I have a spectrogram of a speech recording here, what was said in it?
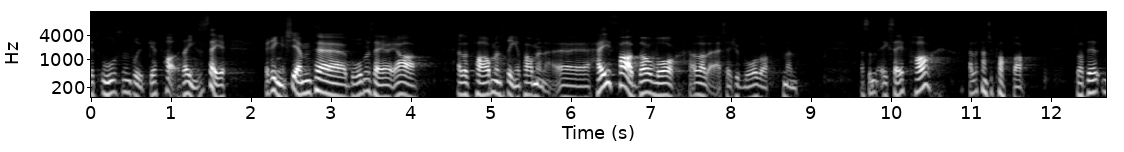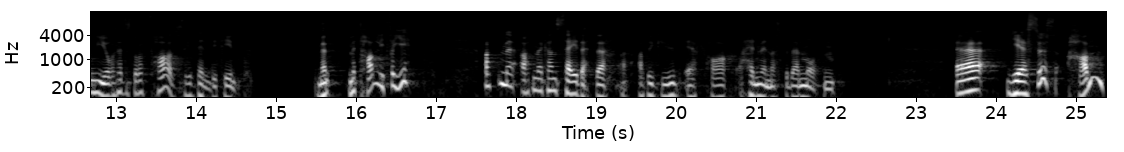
det er et ord som vi bruker. Det er ingen som sier Jeg ringer ikke hjem til broren min og sier ja, eller far min ringer far min. Eh, 'Hei, Fader vår.' Eller jeg sier ikke 'vår', da. men altså, Jeg sier 'far', eller kanskje 'pappa'. Så at det nye oversettelsen står det 'far'. Det synes jeg er veldig fint. Men vi tar det litt for gitt at vi, at vi kan si dette, at Gud er far, og henvendes på den måten. Eh, Jesus han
